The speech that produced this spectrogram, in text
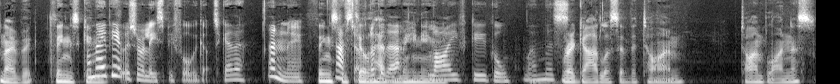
No, but things Or can, maybe it was released before we got together. I don't know. Things can have have still have that. meaning. Live Google. When was? regardless of the time, time blindness.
